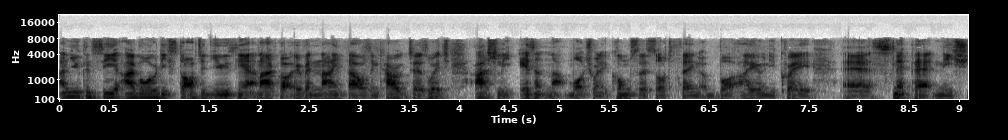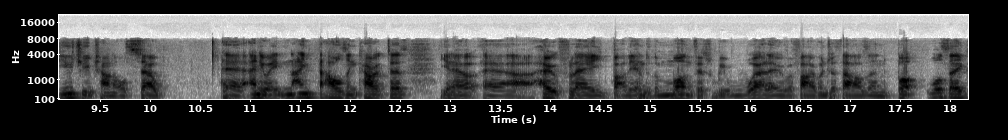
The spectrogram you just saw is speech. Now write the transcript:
And you can see I've already started using it and I've got over 9,000 characters, which actually isn't that much when it comes to this sort of thing. But I only create uh, snippet niche YouTube channels. So uh, anyway, 9,000 characters. You know, uh, hopefully by the end of the month, this will be well over 500,000, but we'll see.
